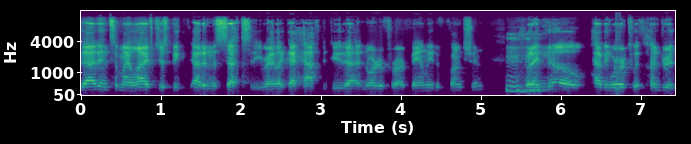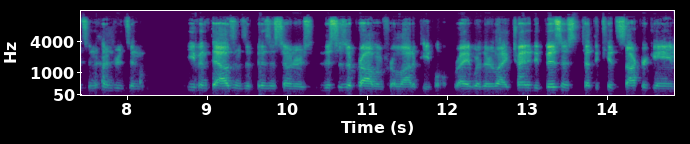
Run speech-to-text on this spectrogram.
that into my life just be, out of necessity, right? Like I have to do that in order for our family to function. Mm-hmm. But I know, having worked with hundreds and hundreds and even thousands of business owners, this is a problem for a lot of people, right? Where they're like trying to do business at the kids' soccer game,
